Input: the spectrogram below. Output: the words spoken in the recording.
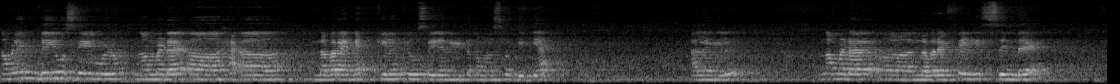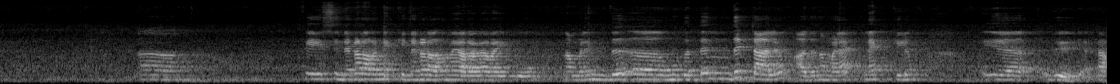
നമ്മൾ എന്ത് യൂസ് ചെയ്യുമ്പോഴും നമ്മുടെ എന്താ പറയുക നെക്കിലും യൂസ് ചെയ്യാനായിട്ട് നമ്മൾ ശ്രദ്ധിക്കുക അല്ലെങ്കിൽ നമ്മുടെ എന്താ പറയുക ഫേസിന്റെ ഫേസിന്റെ കളർ നെക്കിന്റെ കളർ വേറെ വേറെ ആയി പോവും. നമ്മൾ എന്ത് മുഖത്ത് എന്തിട്ടാലും അത് നമ്മളെ നെക്കിലും ഉപയോഗിക്കാം കേട്ടോ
